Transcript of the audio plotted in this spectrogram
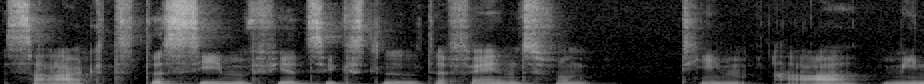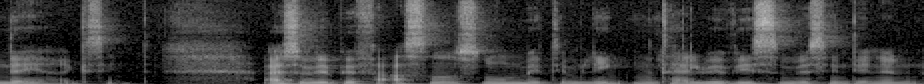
sagt, dass 47 der Fans von Team A minderjährig sind. Also wir befassen uns nun mit dem linken Teil. Wir wissen, wir sind in den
